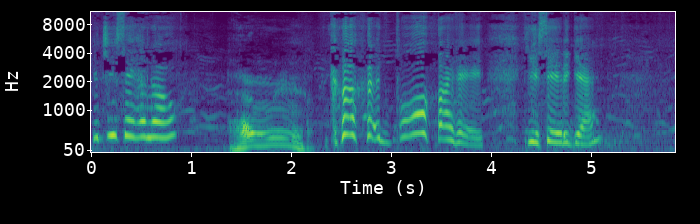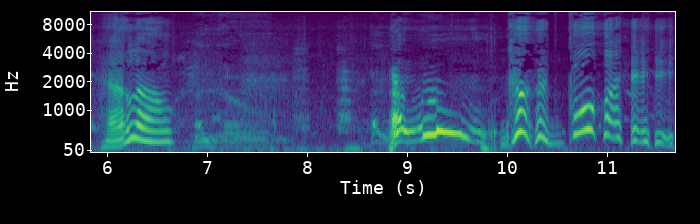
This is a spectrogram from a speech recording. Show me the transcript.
Did you say hello? Hello. Good boy. Can you say it again? Hello. Hello. Good boy.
